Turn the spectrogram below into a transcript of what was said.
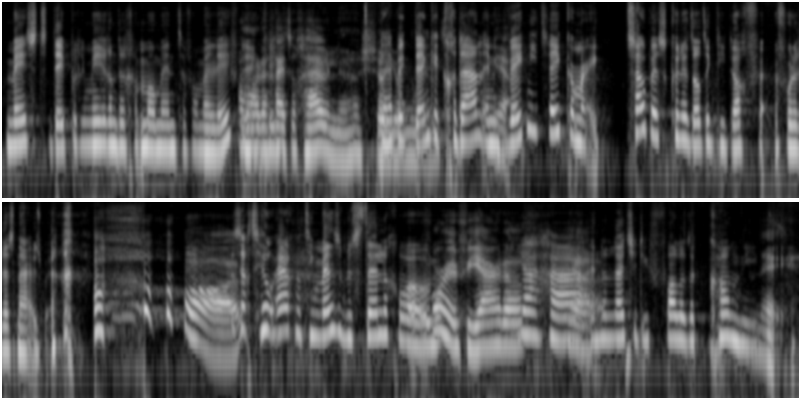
meest deprimerende momenten van mijn leven. oh, dan ik. ga je toch huilen. Als je Dat heb ik denk bent. ik gedaan. En Ja. ik weet niet zeker, maar ik, het zou best kunnen dat ik die dag voor de rest naar huis ben. Oh, Het is echt heel erg, want die mensen bestellen gewoon. voor je verjaardag. Ja, Ja. en dan laat je die vallen. Dat kan niet. Nee,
